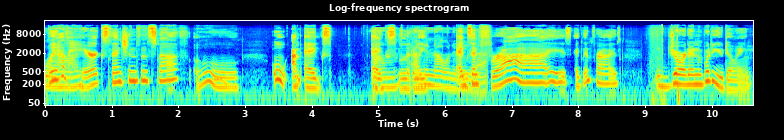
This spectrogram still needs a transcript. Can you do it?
Oh, they have hair extensions and stuff. Ooh. Ooh, I'm eggs. Eggs, Um, I literally. did not wanna be Eggs and that. fries. Eggs and fries. Jordyn, what are you doing?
